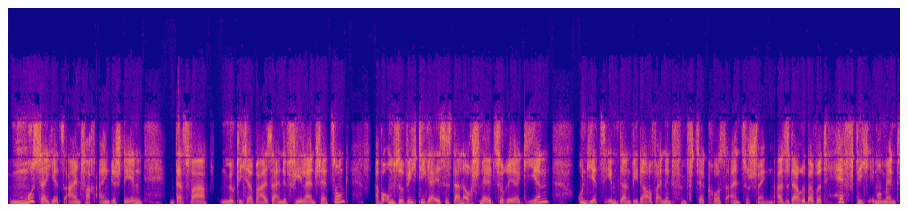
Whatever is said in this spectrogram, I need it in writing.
muss er jetzt einfach eingestehen, das war möglicherweise eine Fehleinschätzung, aber umso wichtiger ist es dann auch schnell zu reagieren und jetzt eben dann wieder auf einen 50er-Kurs einzuschwenken. Also darüber wird heftig im Moment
